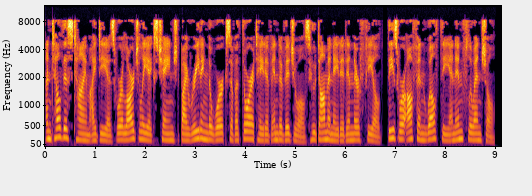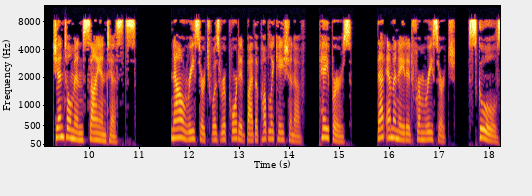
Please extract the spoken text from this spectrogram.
Until this time ideas were largely exchanged by reading the works of authoritative individuals who dominated in their field, these were often wealthy and influential, gentlemen scientists. Now research was reported by the publication of papers that emanated from research schools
